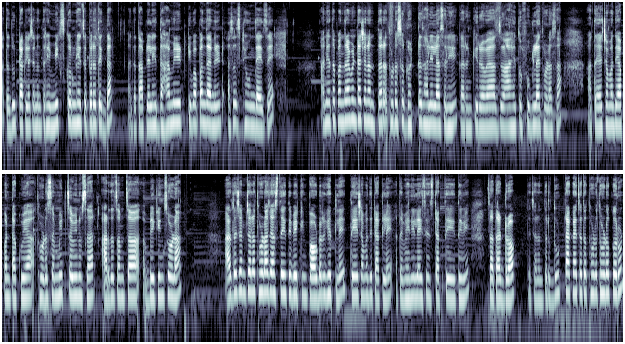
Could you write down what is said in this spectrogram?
आता दूध टाकल्याच्यानंतर हे मिक्स करून घ्यायचं परत एकदा. आता आता आपल्याला हे दहा मिनिट किंवा पंधरा मिनिट असंच ठेवून द्यायचं आहे आणि आता पंधरा मिनटाच्या नंतर थोडंसं घट्ट झालेलं असेल हे कारण की रव्या जो आहे तो फुगला आहे थोडासा. आता याच्यामध्ये आपण टाकूया थोडंसं मीठ चवीनुसार. अर्धा चमचा बेकिंग सोडा अर्धा चमच्याला थोडा जास्त इथे बेकिंग पावडर घेतले ते याच्यामध्ये टाकले. आता व्हॅनिला एसेन्स टाकते इथे मी सात आठ ड्रॉप त्याच्यानंतर दूध टाकायचं तर थोडं थोडं करून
